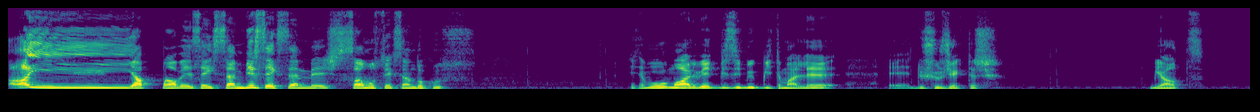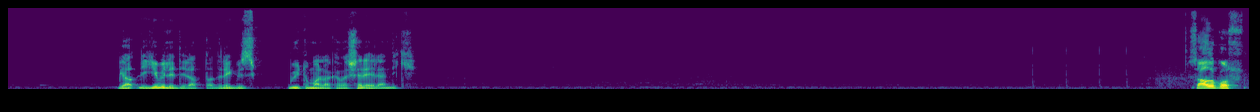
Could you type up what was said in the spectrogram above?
Ay yapma be 81 85 Samus 89. İşte bu mağlubiyet bizi büyük bir ihtimalle e, düşürecektir. Bir alt bir alt ligi bile değil hatta. Direkt biz büyük ihtimalle arkadaşlar eğlendik. Sağlık olsun.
